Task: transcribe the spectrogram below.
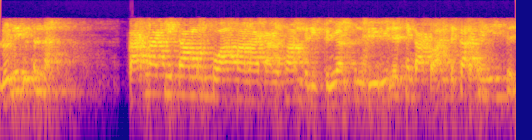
Lho ini tenang. Karena kita mensuasanakan santri dengan sendirinya sing katokan cekak sing isi.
